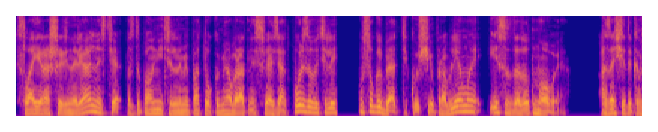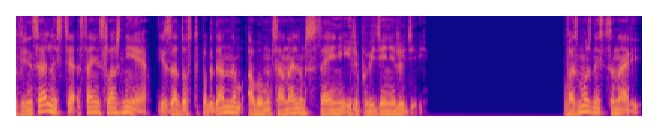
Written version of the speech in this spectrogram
Слои расширенной реальности с дополнительными потоками обратной связи от пользователей усугубят текущие проблемы и создадут новые а защита конфиденциальности станет сложнее из-за доступа к данным об эмоциональном состоянии или поведении людей. Возможный сценарий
